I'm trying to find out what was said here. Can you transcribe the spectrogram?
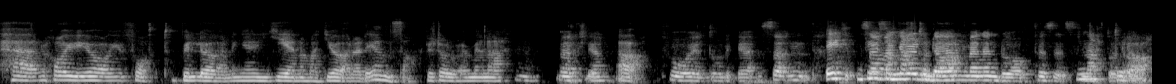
Här har ju jag ju fått belöningen genom att göra det ensam. Förstår du vad jag menar? Mm. Verkligen. Ja. Två helt olika. Det, det samma grunder men ändå precis Natt och dag.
